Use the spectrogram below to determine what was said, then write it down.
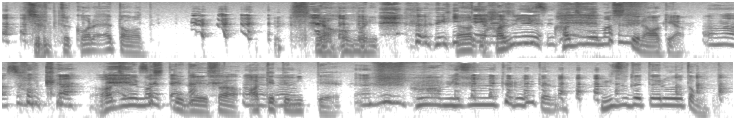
ちょっとこれと思って。いやほんまに。だって初め水初めましてなわけやん。まあそうか。初めましてでさ開けてみて、うわ水浮いてるみたいな。水出てると思って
